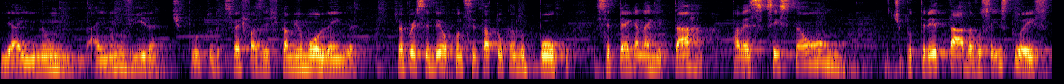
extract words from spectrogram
E aí não, aí não vira. Tipo, tudo que você vai fazer fica meio molenga. Já percebeu? Quando você tá tocando pouco, você pega na guitarra, parece que vocês estão, tipo, tretada, vocês dois.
